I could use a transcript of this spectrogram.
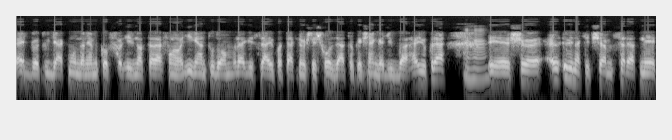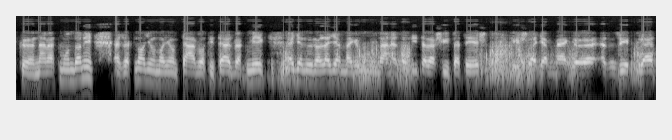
egyből tudják mondani, amikor felhívnak telefonon, hogy igen, tudom, regisztráljuk a technőst, és hozzátok, és engedjük be a helyükre, uh-huh. és őnekik sem szeretnék nemet mondani. Ezek nagyon-nagyon távlati tervek még. Egyelőre legyen meg úrván ez a hitelesítetés, és legyen meg ez az épület,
